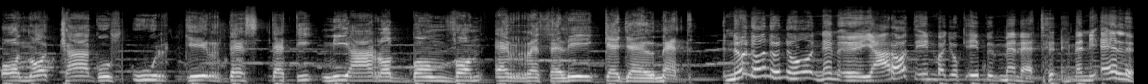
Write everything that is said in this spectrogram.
A nagyságos úr kérdezteti, mi áradban van errefelé kegyelmed. No, no, no, no, nem ö, járat, én vagyok épp menet. Menni el.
